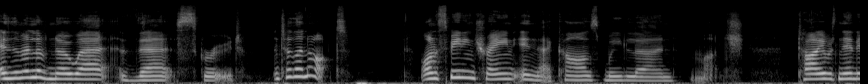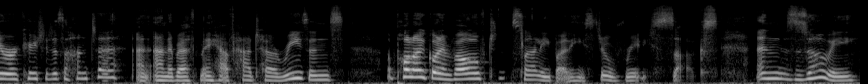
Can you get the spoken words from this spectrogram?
In the middle of nowhere, they're screwed. Until they're not. On a speeding train in their cars, we learn much. Thalia was nearly recruited as a hunter, and Annabeth may have had her reasons. Apollo got involved slightly, but he still really sucks. And Zoe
